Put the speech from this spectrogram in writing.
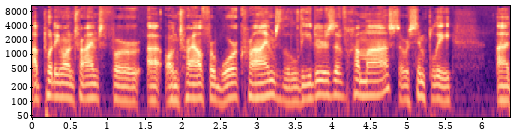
uh, putting on trials for uh, on trial for war crimes the leaders of Hamas, or simply uh,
